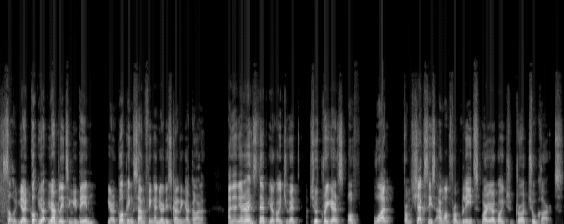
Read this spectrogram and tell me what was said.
So you're, co- you're you're blitzing it in, you're copying something, and you're discarding a card. And on your next step, you're going to get two triggers of one from Shaxis and one from Blitz, where you're going to draw two cards.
